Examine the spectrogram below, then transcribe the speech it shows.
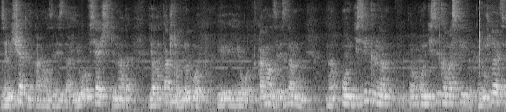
Замечательный канал «Звезда». Его всячески надо делать так, чтобы любой его канал «Звезда» он действительно он действительно воспитывает нуждается.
